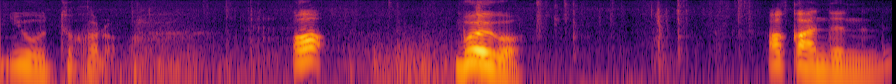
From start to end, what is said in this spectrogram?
이거 어떡하라 어? 뭐야 이거 아까 안 됐는데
